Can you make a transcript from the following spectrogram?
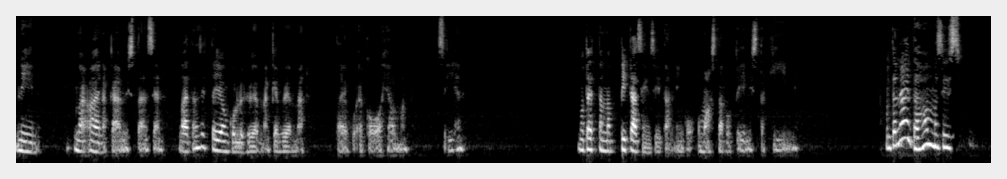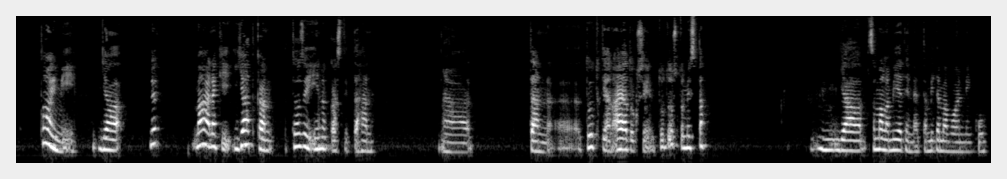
niin mä aina käynnistän sen. Laitan sitten jonkun lyhyemmän, kevyemmän tai joku eko-ohjelman siihen. Mutta että mä pitäisin sitä niin kuin omasta rutiinista kiinni. Mutta näin tämä homma siis toimii. Ja nyt mä ainakin jatkan tosi innokkaasti tähän tämän tutkijan ajatuksiin tutustumista. Ja samalla mietin, että miten mä voin niin kuin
